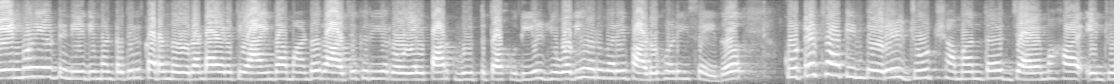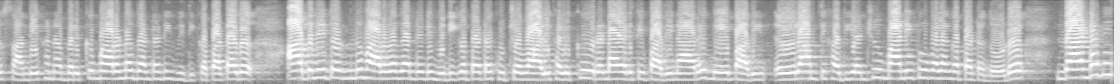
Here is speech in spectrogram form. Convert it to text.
மேன்முறையீட்டு நீதிமன்றத்தில் கடந்த இரண்டாயிரத்தி ஐந்தாம் ஆண்டு ராஜகிரிய ரோயல் பார்க் வீட்டு தொகுதியில் யுவதி ஒருவரை படுகொலை செய்து குற்றச்சாட்டின் பேரில் ஜூட் சமந்த ஜெயமஹா என்ற சந்தேக நபருக்கு மரண தண்டனை விதிக்கப்பட்டது. அதனைத் தொடர்ந்து மரண தண்டனை விதிக்கப்பட்ட குற்றவாளிகளுக்கு இரண்டாயிரத்தி பதினாறு மே ஏழாம் திகதியன்று மன்னிப்பு வழங்கப்பட்டதோடு தண்டனை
